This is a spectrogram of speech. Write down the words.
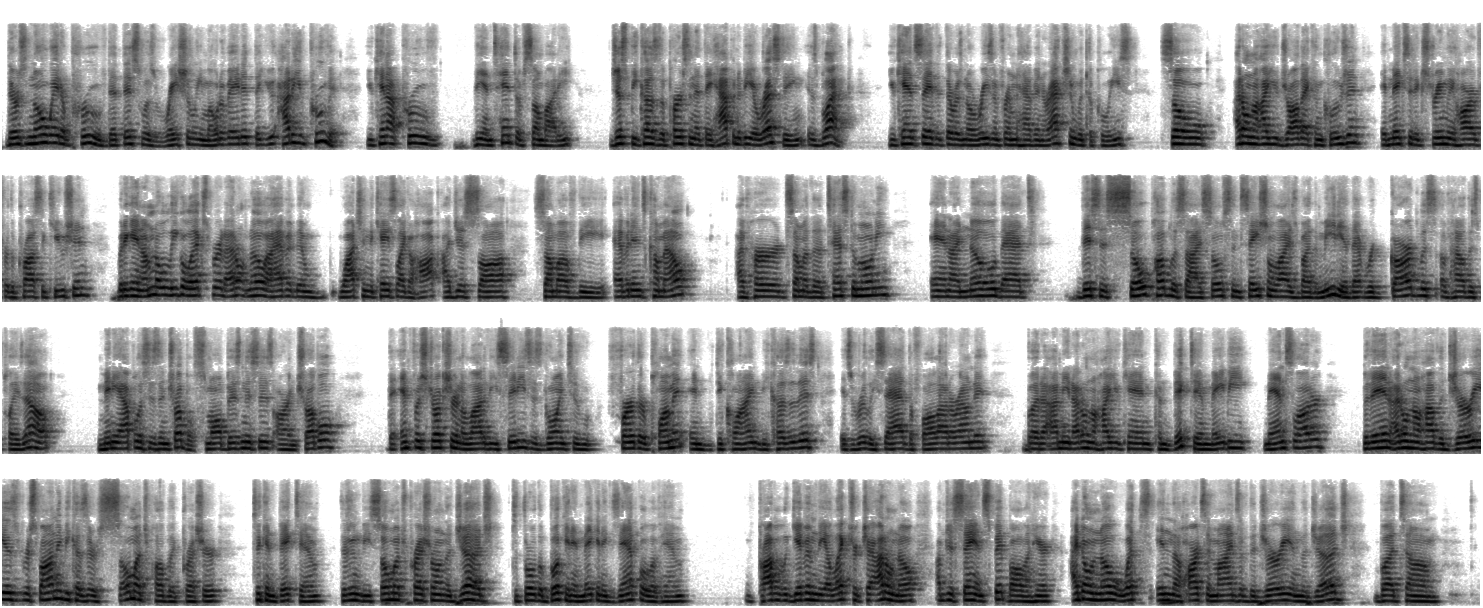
there's no way to prove that this was racially motivated, that you how do you prove it? You cannot prove the intent of somebody just because the person that they happen to be arresting is black. You can't say that there was no reason for him to have interaction with the police. So, I don't know how you draw that conclusion. It makes it extremely hard for the prosecution but again, I'm no legal expert. I don't know. I haven't been watching the case like a hawk. I just saw some of the evidence come out. I've heard some of the testimony, and I know that this is so publicized, so sensationalized by the media that regardless of how this plays out, Minneapolis is in trouble. Small businesses are in trouble. The infrastructure in a lot of these cities is going to further plummet and decline because of this. It's really sad, the fallout around it. But I mean, I don't know how you can convict him, maybe manslaughter. But then I don't know how the jury is responding because there's so much public pressure to convict him. There's going to be so much pressure on the judge to throw the book at him, make an example of him, probably give him the electric chair. I don't know. I'm just saying, spitballing here. I don't know what's in the hearts and minds of the jury and the judge, but um,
